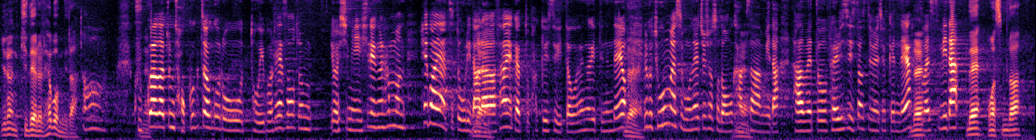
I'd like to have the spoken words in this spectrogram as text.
이런 기대를 해봅니다. 어, 네. 국가가 좀 적극적으로 도입을 해서 좀 열심히 실행을 한번 해봐야지 또 우리 나라 네. 사회가 또 바뀔 수 있다고 생각이 드는데요. 네. 이렇게 좋은 말씀 오늘 해주셔서 너무 감사합니다. 다음에 또 뵐 수 있었으면 좋겠네요. 네. 고맙습니다. 네, 고맙습니다.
